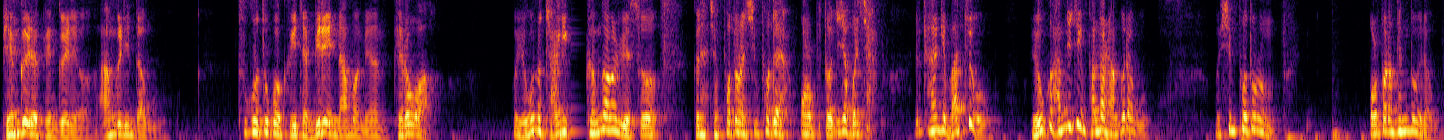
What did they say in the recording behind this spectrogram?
병 걸려, 병 걸려. 안 걸린다고. 두고두고 그게 자 미래에 남으면 괴로워. 여우는 자기 건강을 위해서, 그래, 저 포도는 신포도야. 오늘부터 잊어버리자. 이렇게 하는 게 맞죠. 여우가 합리적인 판단을 한 거라고. 신포도는 올바른 행동이라고.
